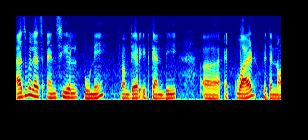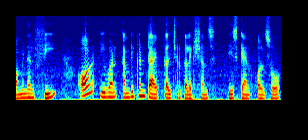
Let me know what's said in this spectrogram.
as well as NCL Pune from there it can be uh, acquired with a nominal fee or even American type culture collections these can also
